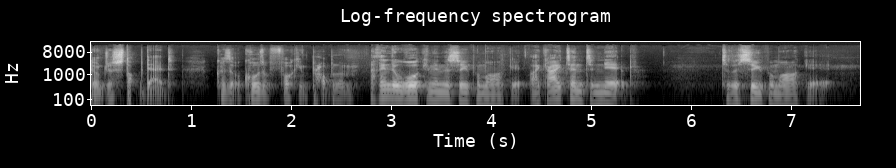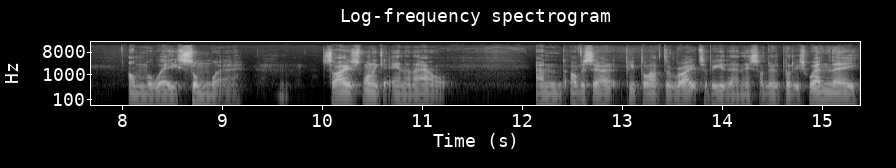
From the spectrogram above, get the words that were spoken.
Don't just stop dead because it'll cause a fucking problem. I think they're walking in the supermarket. Like I tend to nip to the supermarket on my way somewhere, so I just want to get in and out. And obviously, I, people have the right to be there. And this, and this, but it's when they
